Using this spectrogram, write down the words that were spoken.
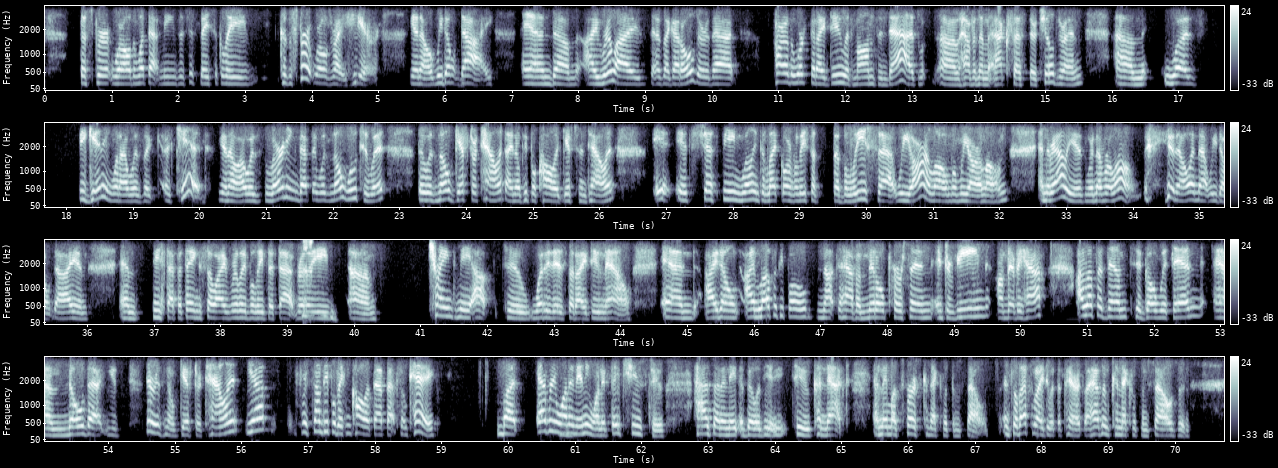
the spirit world, and what that means is just basically because the spirit world's right here you know, we don't die. And um, I realized as I got older that part of the work that I do with moms and dads, uh, having them access their children, um, was beginning when I was a, a kid. You know, I was learning that there was no woo to it. There was no gift or talent. I know people call it gifts and talent. It, it's just being willing to let go and release the, the beliefs that we are alone when we are alone. And the reality is we're never alone, you know, and that we don't die and, and these type of things. So I really believe that that really, um, trained me up to what it is that I do now. And I don't, I love for people not to have a middle person intervene on their behalf. I love for them to go within and know that you, there is no gift or talent yet. For some people, they can call it that, that's okay. But everyone and anyone, if they choose to, has that innate ability to connect, and they must first connect with themselves. And so that's what I do with the parents. I have them connect with themselves and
